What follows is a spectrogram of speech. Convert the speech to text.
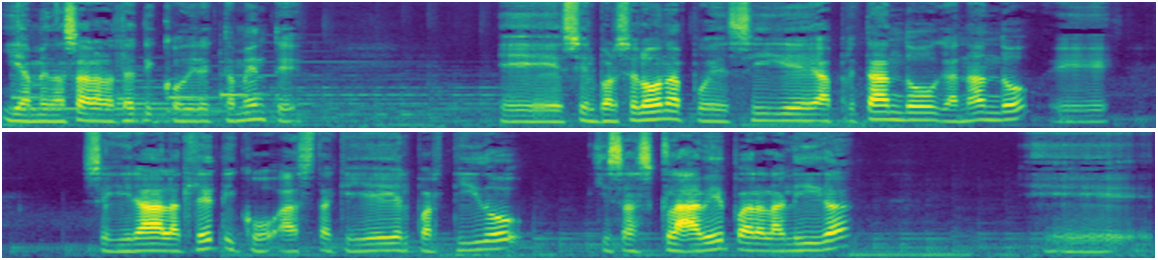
y amenazar al Atlético directamente. Eh, si el Barcelona pues sigue apretando, ganando, seguirá al Atlético hasta que llegue el partido quizás clave para la liga. Eh,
